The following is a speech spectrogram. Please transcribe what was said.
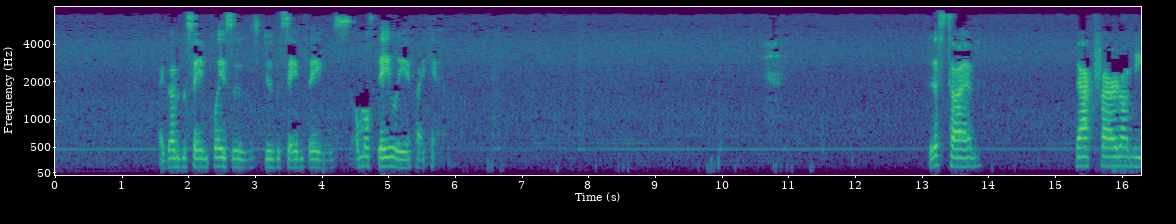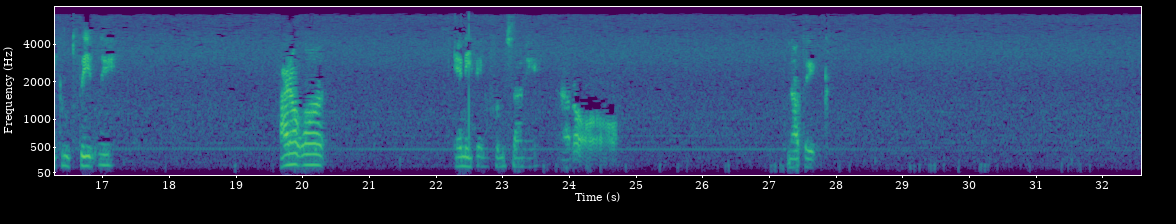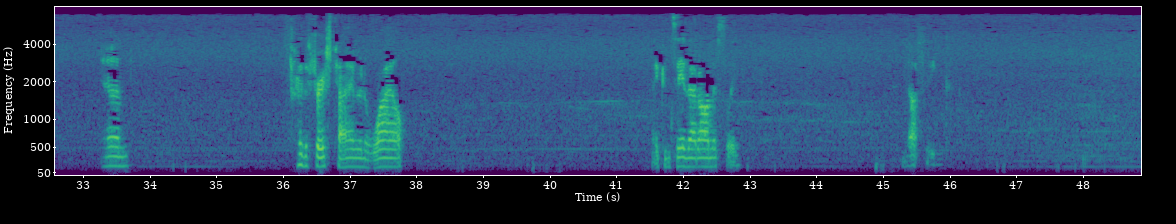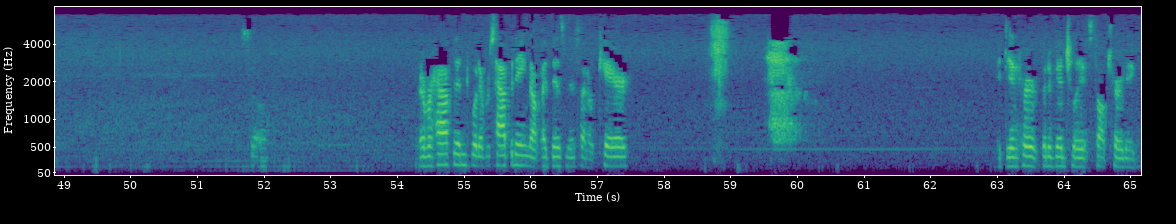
I go to the same places, do the same things, almost daily if I can. This time, backfired on me completely. I don't want anything from Sunny at all. Nothing. And for the first time in a while, I can say that honestly. Nothing. So, whatever happened, whatever's happening, not my business, I don't care. It did hurt, but eventually it stopped hurting.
